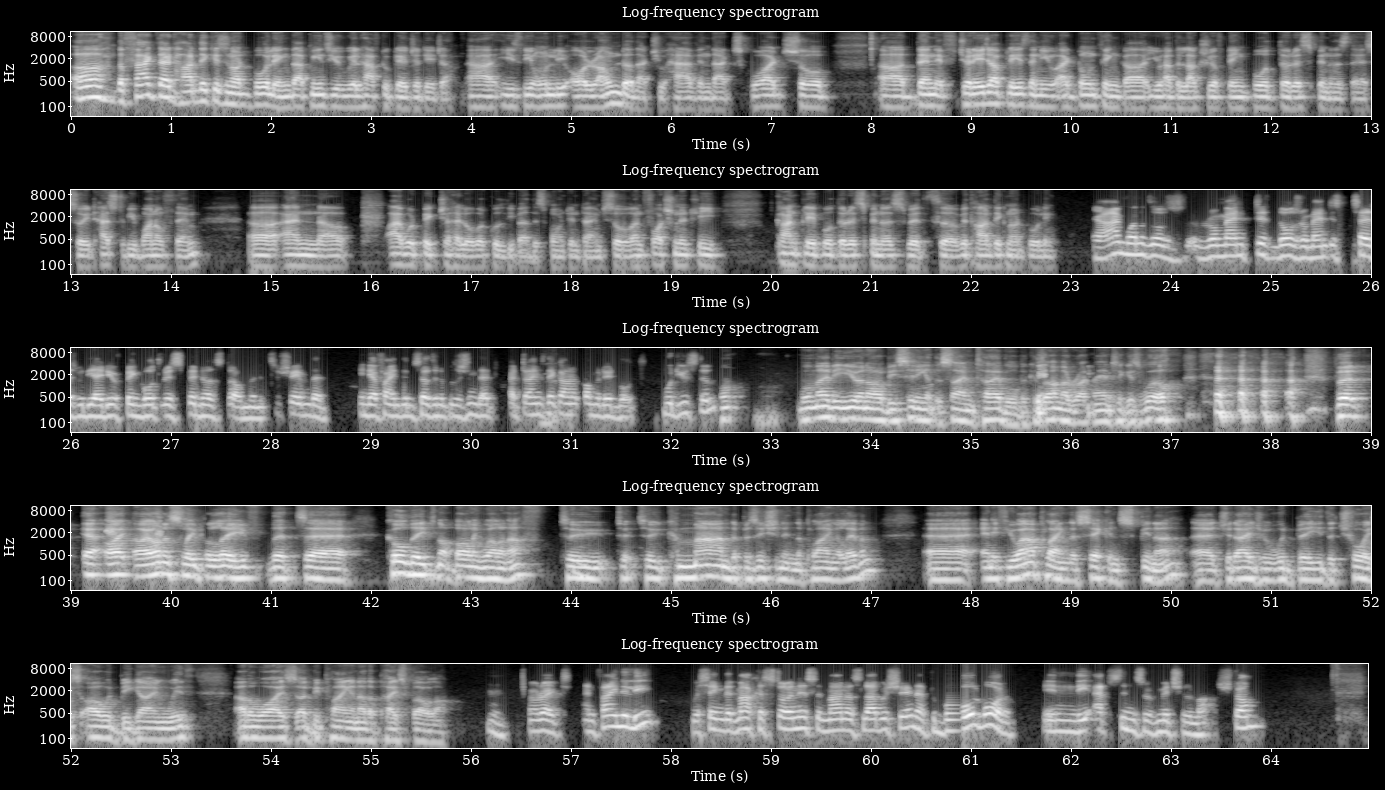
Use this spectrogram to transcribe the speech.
Uh, the fact that Hardik is not bowling, that means you will have to play Jadeja. Uh, he's the only all-rounder that you have in that squad. So uh, then if Jadeja plays, then you I don't think uh, you have the luxury of playing both the wrist spinners there. So it has to be one of them. Uh, and uh, I would pick Chahal over Kuldeep at this point in time. So unfortunately, can't play both the wrist spinners with uh, with Hardik not bowling. Yeah, I'm one of those romantic those romanticized with the idea of playing both wrist spinners, Tom, and it's a shame that India find themselves in a position that at times they can't accommodate both. Would you still? Well, well maybe you and I will be sitting at the same table because I'm a romantic as well. but uh, I, I, honestly believe that uh, Kuldeep's not bowling well enough to, to, to command a position in the playing 11. Uh, and if you are playing the second spinner, uh, Jadeja would be the choice I would be going with. Otherwise, I'd be playing another pace bowler. Hmm. All right. And finally, we're saying that Marcus Stoinis and Marnus Labuschagne have to bowl more in the absence of Mitchell Marsh. Tom?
